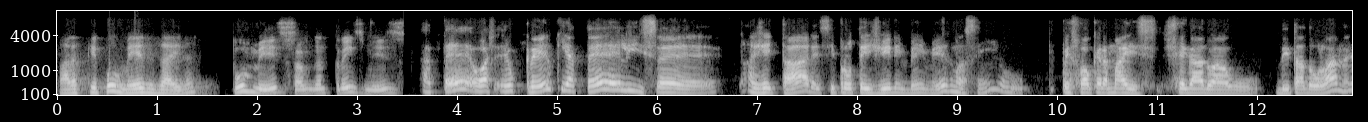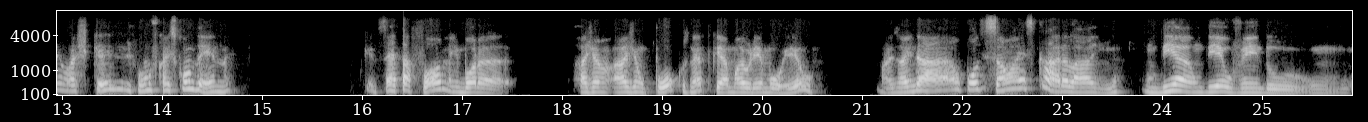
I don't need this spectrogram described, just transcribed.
Parece que por meses aí, né? Por meses, estava dando três meses. Até, eu, acho, eu creio que até eles é, ajeitarem, se protegerem bem mesmo, assim, o pessoal que era mais chegado ao ditador lá, né? Eu acho que eles vão ficar escondendo, né? De certa forma, embora haja, hajam poucos, né? Porque a maioria morreu, mas ainda há oposição a esse cara lá ainda. Um dia, um dia eu vendo um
